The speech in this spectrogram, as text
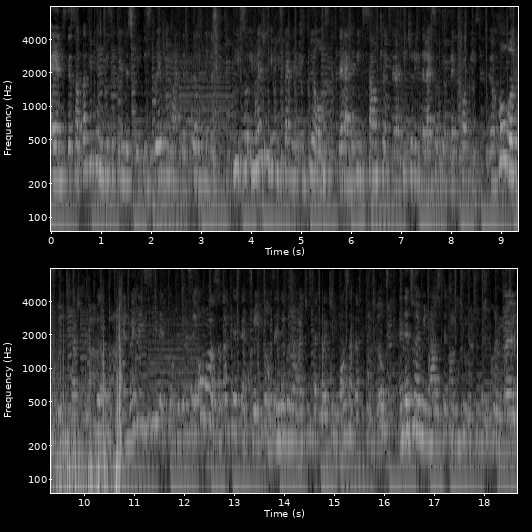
and the South African music industry is where we want the film industry to be. So imagine if we start having films that are having soundtracks that are featuring the likes of your Black Coffees. The whole world is going to watch that film, and when they see that film, they're going to say, "Oh wow, South Africa's got great films," and they're going to want to start watching more South African films. And that's why we're now starting to, to, to converge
